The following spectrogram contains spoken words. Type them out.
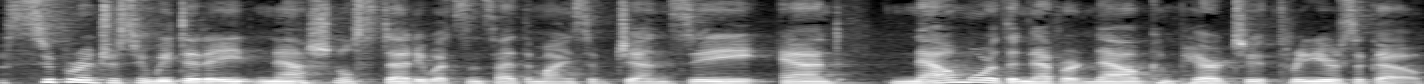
super interesting. We did a national study, What's Inside the Minds of Gen Z, and now more than ever, now compared to three years ago,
